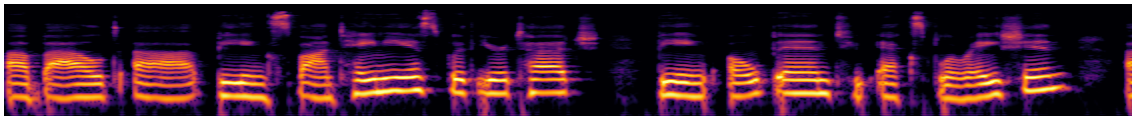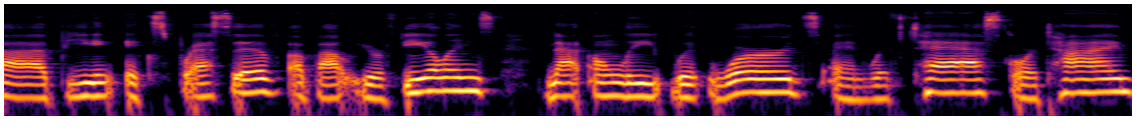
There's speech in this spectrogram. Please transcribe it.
about uh, being spontaneous with your touch, being open to exploration, uh, being expressive about your feelings, not only with words and with task or time,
